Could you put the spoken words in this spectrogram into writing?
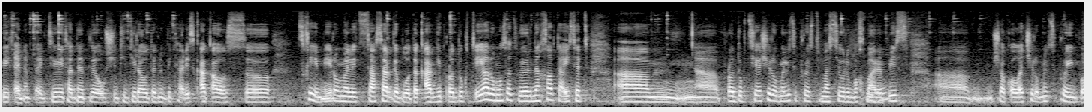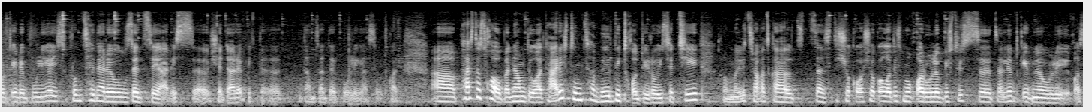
ვიყენებთ, აი ძირითადად ნედლეულში დიდი რაოდენობით არის კაკაოს ცხიმი, რომელიც სასარგებლო და კარგი პროდუქტია, რომელსაც ვერ ნახავთ აი ესეთ პროდუქციაში, რომელიც უფრო ისეთი მასიური მოხმარების შოკოლადში, რომელიც უფრო იმპორტირებულია, ის უფრო მცენარეულ ზედზე არის შედარებით დამზადებული, ასე ვთქვათ. აა ფასტა სხვაობა ნამდვილად არის, თუმცა ვერ ვიტყოდი, რომ ისეთი, რომელიც რაღაც ესეთი შოკოლადის მოყვარულებისთვის ძალიან მტკივნეული იყოს,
